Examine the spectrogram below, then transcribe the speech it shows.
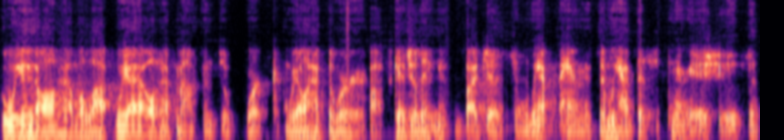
we all have a lot, we all have mountains of work. We all have to worry about scheduling and budgets, and we have parents and we have disciplinary issues. And,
